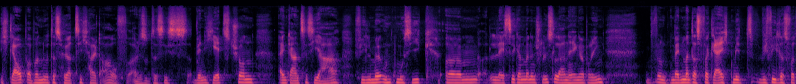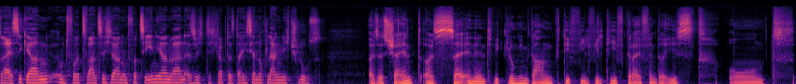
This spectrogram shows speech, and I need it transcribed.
Ich glaube aber nur, das hört sich halt auf. Also das ist, wenn ich jetzt schon ein ganzes Jahr Filme und Musik ähm, lässig an meinen Schlüsselanhänger bringe, und wenn man das vergleicht mit, wie viel das vor 30 Jahren und vor 20 Jahren und vor 10 Jahren waren, also ich, ich glaube, da ist ja noch lange nicht Schluss. Also es scheint, als sei eine Entwicklung im Gang, die viel, viel tiefgreifender ist und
